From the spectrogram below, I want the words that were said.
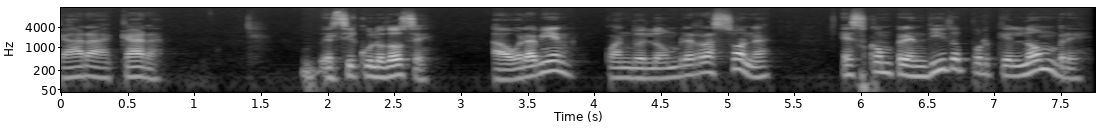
cara a cara. Versículo 12, ahora bien, cuando el hombre razona, es comprendido porque el hombre,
